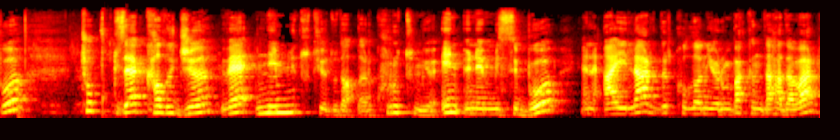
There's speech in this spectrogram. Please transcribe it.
bu. Çok güzel kalıcı ve nemli tutuyor dudakları. Kurutmuyor. En önemlisi bu. Yani aylardır kullanıyorum. Bakın daha da var.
